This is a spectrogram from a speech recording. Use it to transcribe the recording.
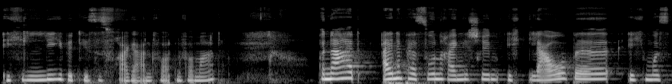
Ich liebe dieses Frage-Antworten-Format. Und da hat eine Person reingeschrieben, ich glaube, ich muss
